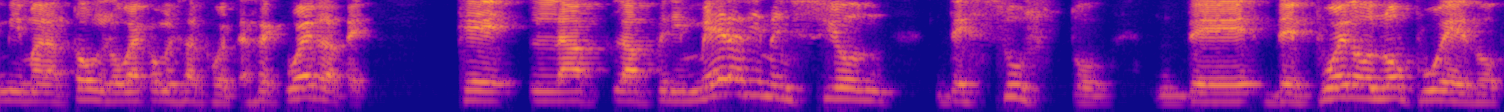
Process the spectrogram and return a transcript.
mi maratón, lo voy a comenzar fuerte. Recuérdate que la primera dimensión de susto, de, de, puedo o no puedo,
